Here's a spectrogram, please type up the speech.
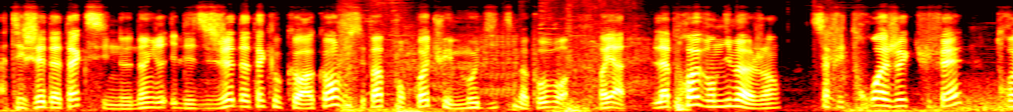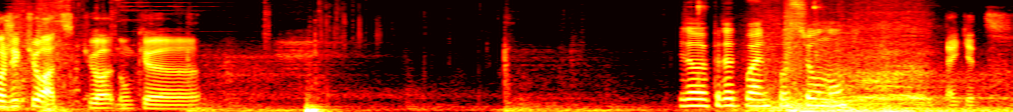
Ah, tes jets d'attaque, c'est une dinguerie. Les jets d'attaque au corps à corps, je sais pas pourquoi tu es maudite, ma pauvre. Regarde, la preuve en image, hein. Ça fait 3 jets que tu fais, 3 jets que tu rates, tu vois, donc euh... Je devrais peut-être boire une potion, non? T'inquiète.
